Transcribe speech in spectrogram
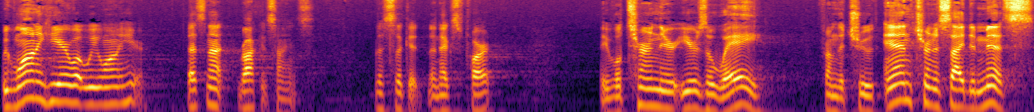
We want to hear what we want to hear. That's not rocket science. Let's look at the next part. They will turn their ears away from the truth and turn aside to myths.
